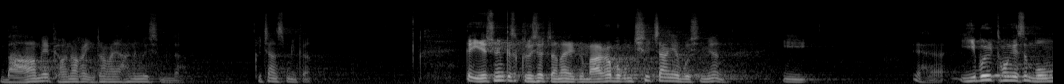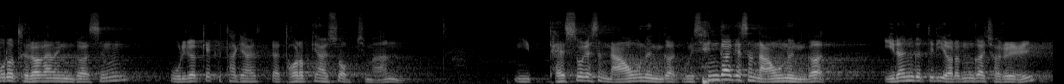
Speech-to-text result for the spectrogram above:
마음의 변화가 일어나야 하는 것입니다. 그렇지 않습니까? 그러니까 예수님께서 그러셨잖아요. 그 마가복음 7장에 보시면 이 입을 통해서 몸으로 들어가는 것은 우리를 깨끗하게 할, 더럽게 할 수 없지만 이 뱃속에서 나오는 것, 우리 생각에서 나오는 것 이런 것들이 여러분과 저를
